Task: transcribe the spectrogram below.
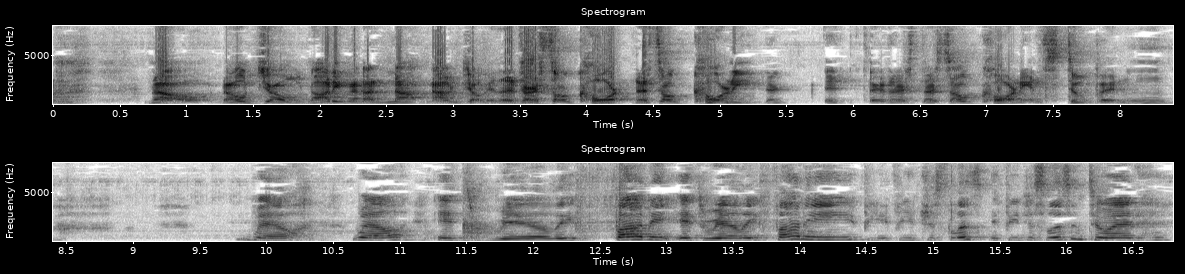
No, no joke. Not even a knock knock joke. They're, they're so corny. They're so corny. They're, it, they're they're they're so corny and stupid. Well, well, it's really funny. It's really funny if you, if you just listen if you just listen to it.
